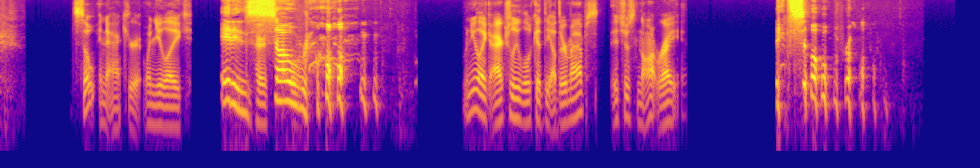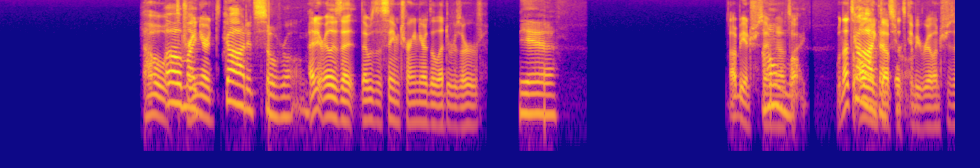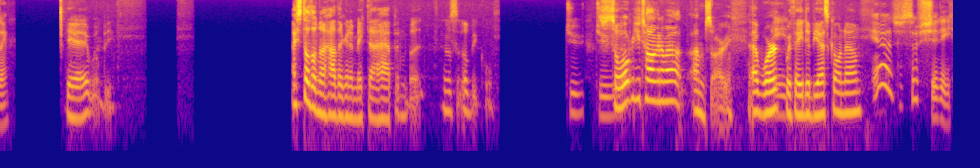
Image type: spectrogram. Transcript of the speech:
It's so inaccurate when you like It is Compare- so wrong. when you like actually look at the other maps. It's just not right. it's so wrong. Oh, Oh my yard. God, it's so wrong. I didn't realize that that was the same train yard that led to reserve. Yeah. That'll be interesting. Oh when that's all, my. when that's all God, linked up, that's that's gonna be real interesting. Yeah, it will be. I still don't know how they're gonna make that happen, but it was, it'll be cool. So what were you talking about? I'm sorry. At work with AWS going down? Yeah, it's just so shitty.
